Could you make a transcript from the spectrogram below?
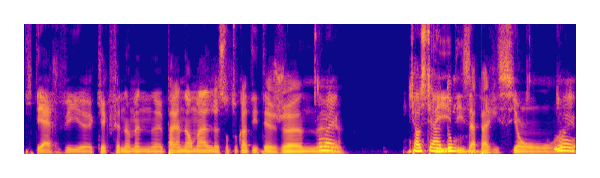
qu'il t'est arrivé euh, quelques phénomènes euh, paranormaux, surtout quand tu étais jeune. euh, Ouais. Quand j'étais des, ado. des apparitions. euh, Ouais.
